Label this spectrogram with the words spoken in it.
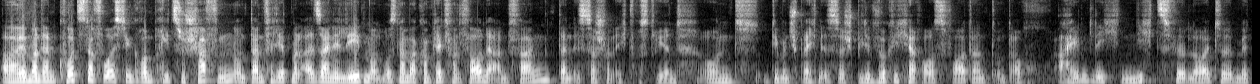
Aber wenn man dann kurz davor ist, den Grand Prix zu schaffen und dann verliert man all seine Leben und muss nochmal komplett von vorne anfangen, dann ist das schon echt frustrierend. Und dementsprechend ist das Spiel wirklich herausfordernd und auch eigentlich nichts für Leute mit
